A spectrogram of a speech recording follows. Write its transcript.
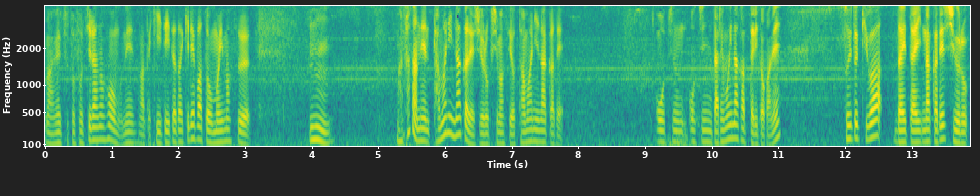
まあね、ちょっとそちらの方もね、また聞いていただければと思います。うん。まあ、ただね、たまに中で収録しますよ。たまに中で。お家お家に誰もいなかったりとかね。そういう時は、だいたい中で収録、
